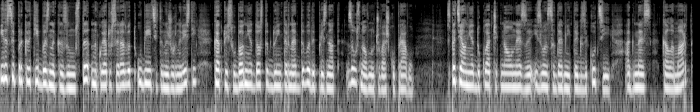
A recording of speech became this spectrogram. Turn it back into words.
и да се прекрати безнаказаността, на която се радват убийците на журналисти, както и свободният достъп до интернет да бъде признат за основно човешко право. Специалният докладчик на ОНЕ за извънсъдебните екзекуции Агнес Каламарт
